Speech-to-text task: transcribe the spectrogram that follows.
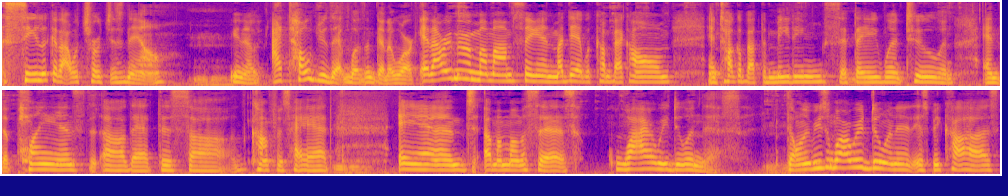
"See, look at our churches now. You know, I told you that wasn't going to work. And I remember my mom saying, my dad would come back home and talk about the meetings that they went to and, and the plans that, uh, that this uh, conference had. And uh, my mama says, why are we doing this? The only reason why we're doing it is because,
